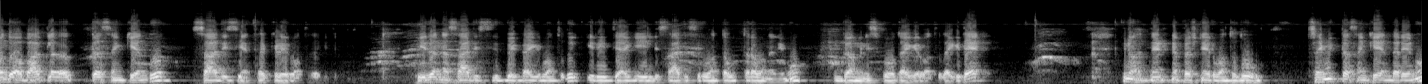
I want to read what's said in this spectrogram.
ಒಂದು ಅಭಾಗದ ಸಂಖ್ಯೆ ಎಂದು ಸಾಧಿಸಿ ಅಂತ ಕೇಳಿರುವಂತದ್ದಾಗಿದೆ. ಇದನ್ನ ಸಾಧಿಸಬೇಕಾಗಿರುವಂತದ್ದು ಈ ರೀತಿಯಾಗಿ ಇಲ್ಲಿ ಸಾಧಿಸಿರುವಂತಹ ಉತ್ತರವನ್ನು ನೀವು ಗಮನಿಸಬಹುದಾಗಿರುವಂತದ್ದಾಗಿದೆ. ಇನ್ನು ಹದಿನೆಂಟನೇ ಪ್ರಶ್ನೆ ಇರುವಂತದ್ದು ಸಂಯುಕ್ತ ಸಂಖ್ಯೆ ಎಂದರೇನು?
